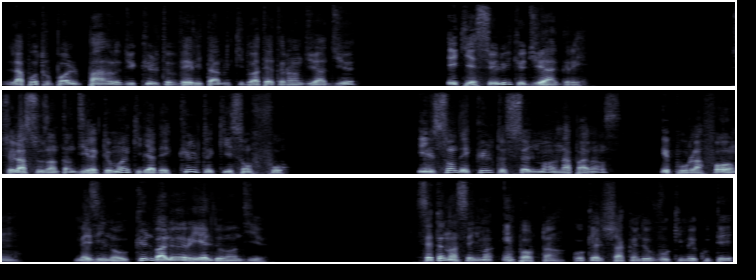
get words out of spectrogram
l'apôtre Paul parle du culte véritable qui doit être rendu à Dieu et qui est celui que Dieu agrée. Cela sous-entend directement qu'il y a des cultes qui sont faux. Ils sont des cultes seulement en apparence et pour la forme, mais ils n'ont aucune valeur réelle devant Dieu. C'est un enseignement important auquel chacun de vous qui m'écoutez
